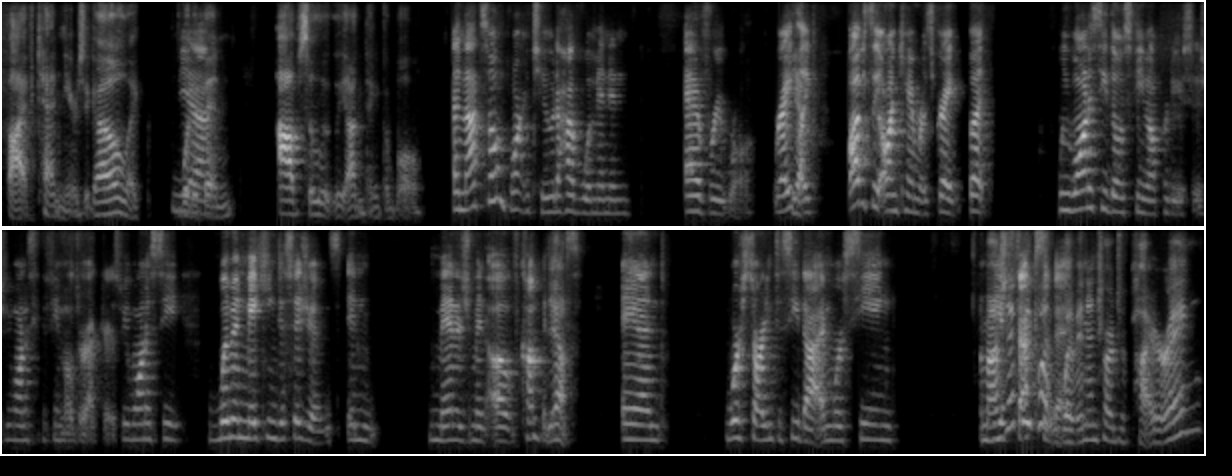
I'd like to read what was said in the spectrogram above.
five ten years ago like would have been absolutely unthinkable and that's so important too to have women in every role right Yeah. like obviously on camera is great but we want to see those female producers we want to see the female directors we want to see women making decisions in management of companies Yeah. And we're starting to see that and we're seeing imagine if we put women in charge of hiring.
